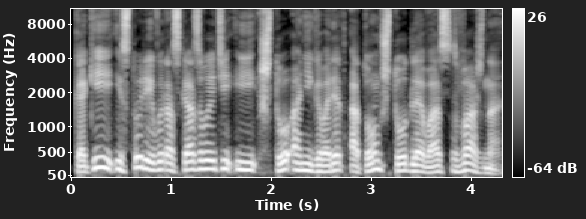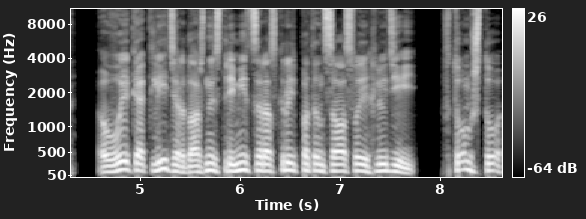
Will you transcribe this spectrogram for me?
Какие истории вы рассказываете и что они говорят о том, что для вас важно? Вы, как лидер, должны стремиться раскрыть потенциал своих людей в том, что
